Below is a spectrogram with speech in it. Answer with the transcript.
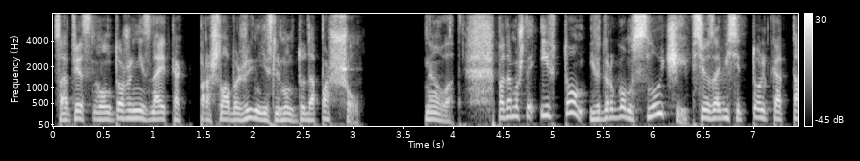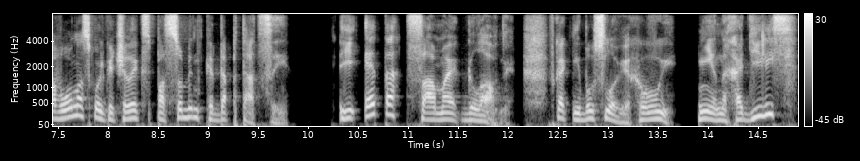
Соответственно, он тоже не знает, как прошла бы жизнь, если бы он туда пошел. Ну вот. Потому что и в том, и в другом случае все зависит только от того, насколько человек способен к адаптации. И это самое главное. В каких бы условиях вы не находились,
